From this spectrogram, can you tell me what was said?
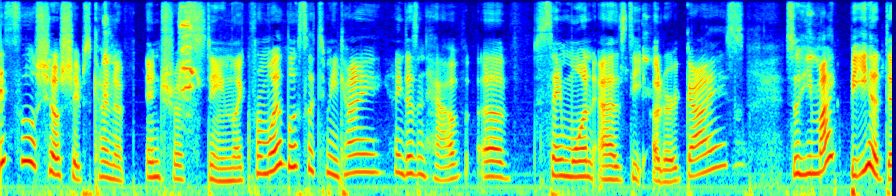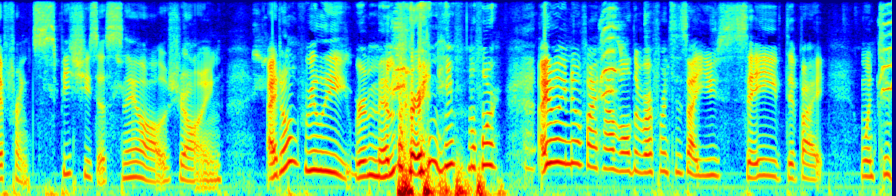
His little shell shape's kind of interesting. Like, from what it looks like to me, kind of doesn't have a same one as the other guys. So he might be a different species of snail I was drawing. I don't really remember anymore. I don't even know if I have all the references I used saved, if I went to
